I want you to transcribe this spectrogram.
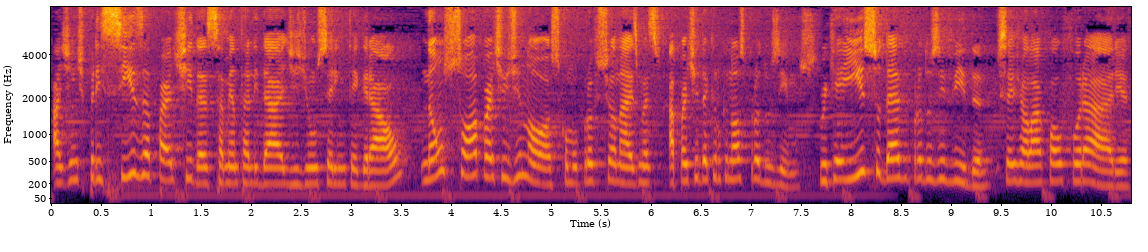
a gente precisa partir dessa mentalidade de um ser integral, não só a partir de nós como profissionais, mas a partir daquilo que nós produzimos. Porque isso deve produzir vida, seja lá qual for a área.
